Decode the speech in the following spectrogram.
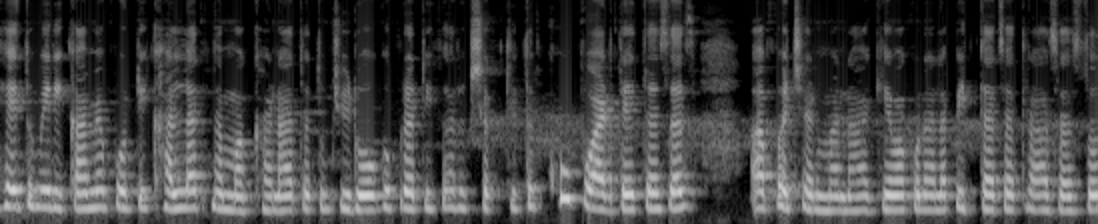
हे तुम्ही रिकाम्या पोटी खाल्लात ना मखाणा तर तुमची रोगप्रतिकारक शक्ती तर खूप वाढते. तसंच अपचन म्हणा किंवा कुणाला पित्ताचा त्रास असतो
